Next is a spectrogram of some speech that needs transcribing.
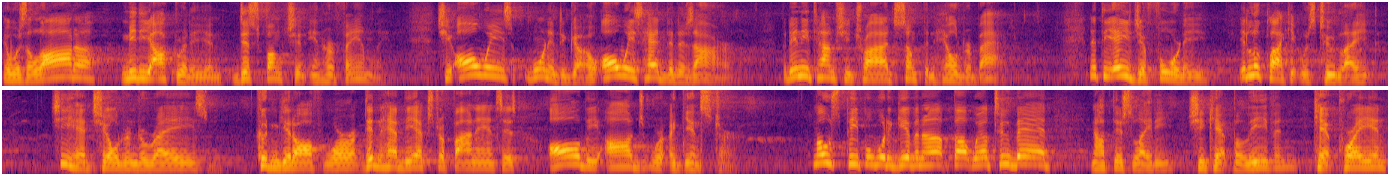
There was a lot of mediocrity and dysfunction in her family. She always wanted to go, always had the desire, but anytime she tried, something held her back. And at the age of 40, it looked like it was too late. She had children to raise, couldn't get off work, didn't have the extra finances. All the odds were against her. Most people would have given up, thought, well, too bad. Not this lady. She kept believing, kept praying,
